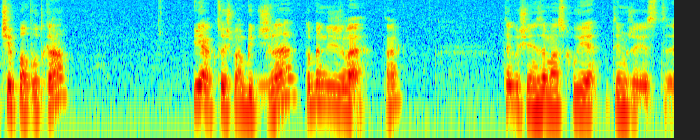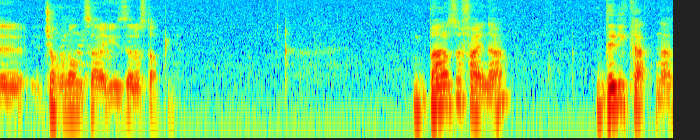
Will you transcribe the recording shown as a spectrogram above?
ciepła wódka i jak coś ma być źle, to będzie źle, tak? Tego się nie zamaskuje tym, że jest y, ciągnąca i 0 stopni. Bardzo fajna, delikatna,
